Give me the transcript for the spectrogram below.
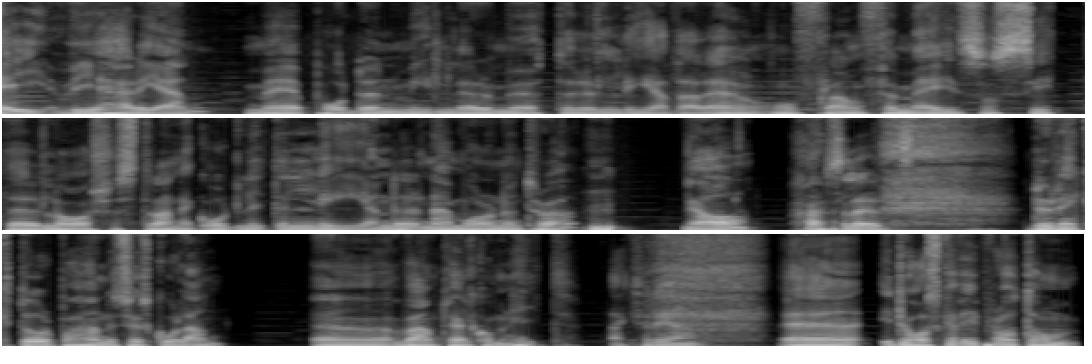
Hej, vi är här igen med podden Miller möter ledare och framför mig så sitter Lars Strannegård lite leende den här morgonen tror jag. Mm. Ja, absolut. Du är rektor på Handelshögskolan. Uh, varmt välkommen hit. Tack för det. Uh, idag ska vi prata om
